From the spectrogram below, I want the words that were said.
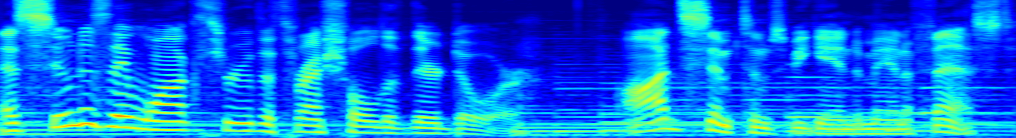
As soon as they walked through the threshold of their door, odd symptoms began to manifest.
